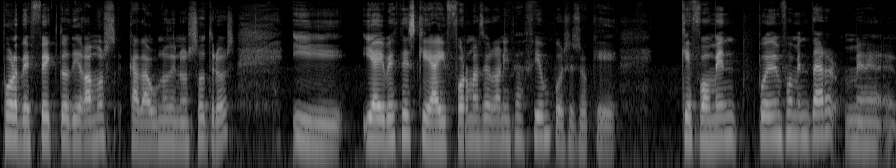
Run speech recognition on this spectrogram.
por defecto, digamos, cada uno de nosotros. Y, y hay veces que hay formas de organización, pues eso, que, que fomen- pueden fomentar me-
